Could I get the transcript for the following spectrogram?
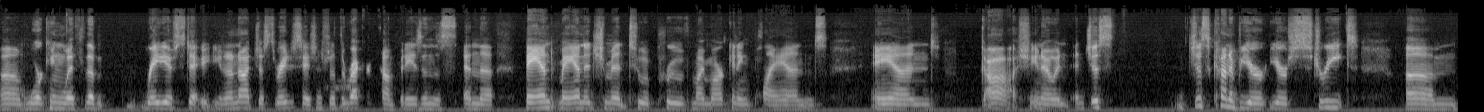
um, working with the radio station, you know, not just the radio stations, but the record companies and the, and the band management to approve my marketing plans. And gosh, you know, and, and just, just kind of your, your street um,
